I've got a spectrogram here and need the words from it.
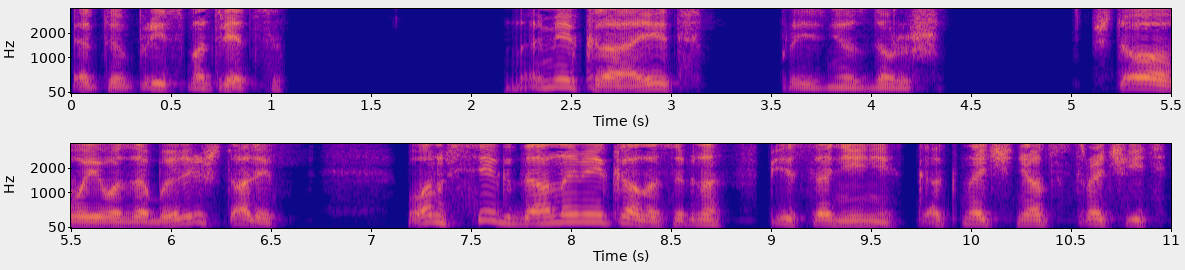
это присмотреться? — Намекает, — произнес Дорож. — Что, вы его забыли, что ли? Он всегда намекал, особенно в писанине, как начнет строчить.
